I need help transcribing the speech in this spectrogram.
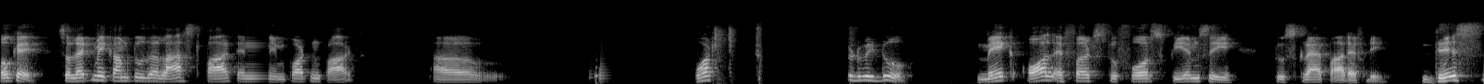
Okay, so let me come to the last part, and important part. Uh, what should we do? make all efforts to force PMC to scrap RFD. This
